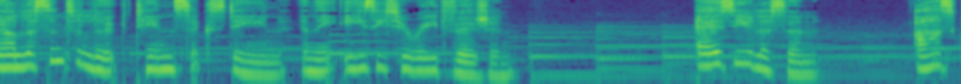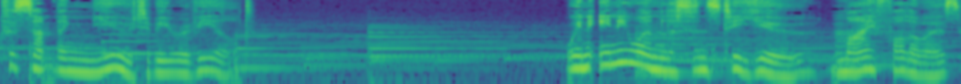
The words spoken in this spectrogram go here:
Now listen to Luke 10:16 in the easy to read version. As you listen, ask for something new to be revealed. When anyone listens to you, my followers,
